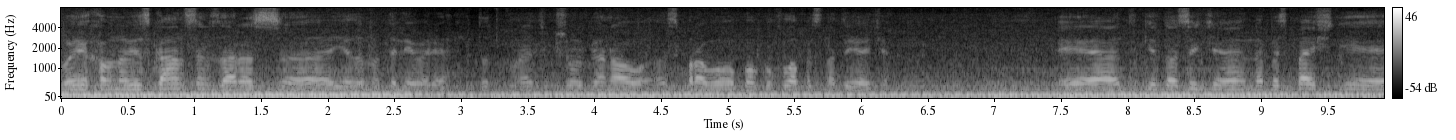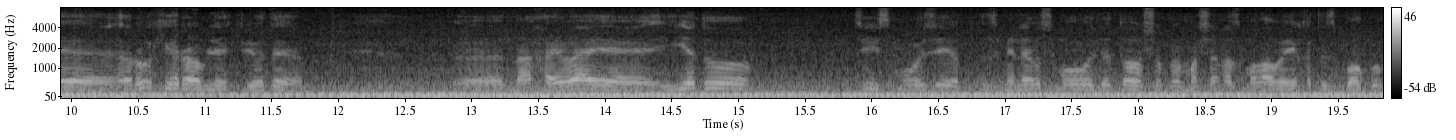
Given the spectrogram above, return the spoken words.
Виїхав на Вісконсин, зараз е, їду на делівері. Тут мене тільки що обігнав з правого боку хлопець на Тойоті. Такі досить е, небезпечні е, рухи роблять люди на хайвеї. Їду в цій смузі, змінив смугу для того, щоб машина змогла виїхати з боку.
